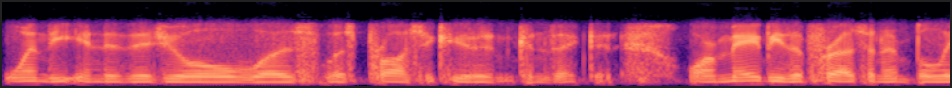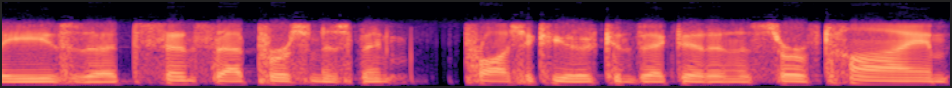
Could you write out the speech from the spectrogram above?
when the individual was was prosecuted and convicted or maybe the president believes that since that person has been prosecuted, convicted, and has served time,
